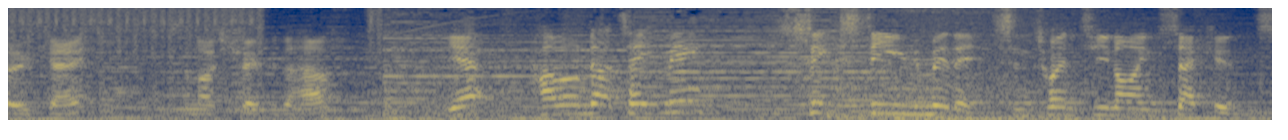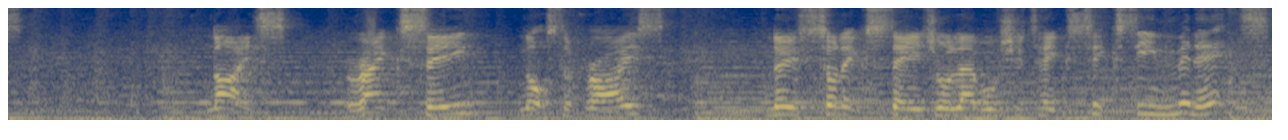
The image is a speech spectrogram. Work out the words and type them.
Okay, it's a nice trophy to have. Yeah, how long did that take me? 16 minutes and 29 seconds. Nice. Rank C, not surprised. No Sonic stage or level should take 16 minutes.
